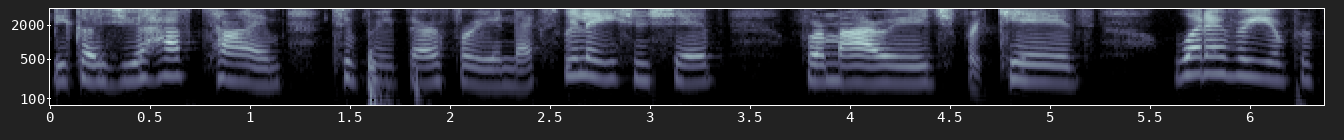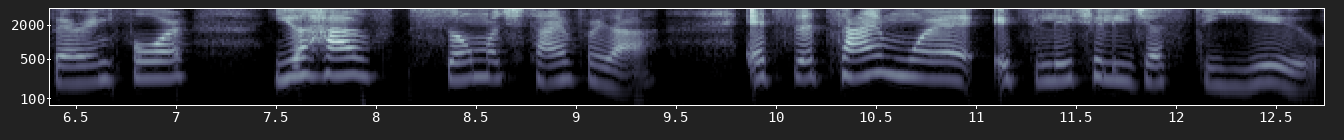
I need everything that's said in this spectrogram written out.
because you have time to prepare for your next relationship, for marriage, for kids, whatever you're preparing for, you have so much time for that. It's a time where it's literally just you,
